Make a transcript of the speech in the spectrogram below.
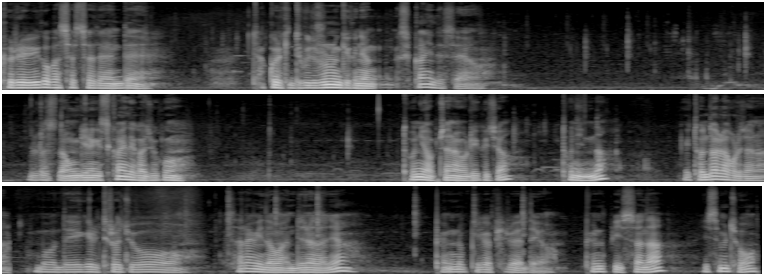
글을 읽어봤었어야 되는데 자꾸 이렇게 누르는 게 그냥 습관이 됐어요. 눌러서 넘기는 게 습관이 돼가지고 돈이 없잖아 우리 그죠? 돈 있나? 돈 달라고 그러잖아. 뭐 내 얘기를 들어줘. 사람이 너무 안 지나다녀? 백루피가 필요해야 돼요. 백루피 있어 나? 있으면 줘.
